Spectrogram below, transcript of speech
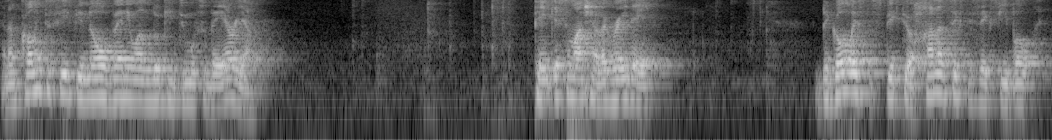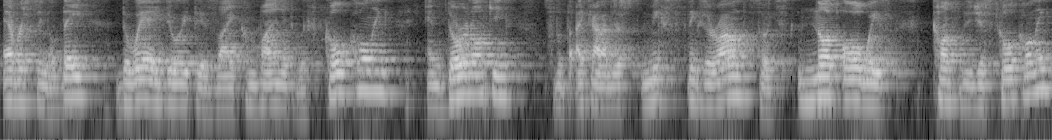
and I'm calling to see if you know of anyone looking to move to the area. Thank you so much, have a great day. The goal is to speak to 166 people every single day. The way I do it is I combine it with cold calling and door knocking so that I kind of just mix things around so it's not always constantly just cold calling,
